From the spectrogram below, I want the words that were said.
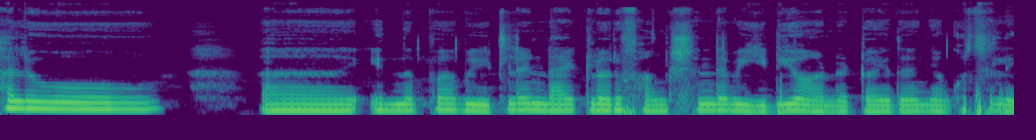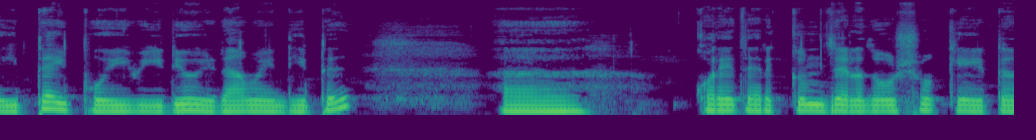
ഹലോ. ഇന്നിപ്പോൾ വീട്ടിലുണ്ടായിട്ടുള്ളൊരു ഫംഗ്ഷന്റെ വീഡിയോ ആണ് കേട്ടോ ഇത്. ഞാൻ കുറച്ച് ലേറ്റായി പോയി വീഡിയോ ഇടാൻ വേണ്ടിയിട്ട്. കുറേ തിരക്കും ജലദോഷവും ഒക്കെ ആയിട്ട്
